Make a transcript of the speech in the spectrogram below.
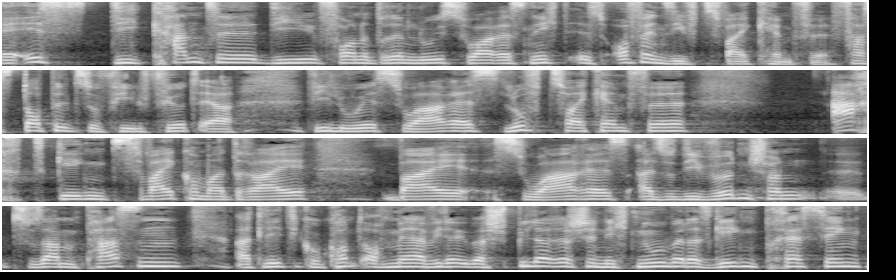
er ist die Kante, die vorne drin Luis Suarez nicht ist. Offensiv-Zweikämpfe. Fast doppelt so viel führt er wie Luis Suarez. Luftzweikämpfe 8 gegen 2,3 bei Suarez. Also die würden schon äh, zusammenpassen. Atletico kommt auch mehr wieder über Spielerische, nicht nur über das Gegenpressing.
